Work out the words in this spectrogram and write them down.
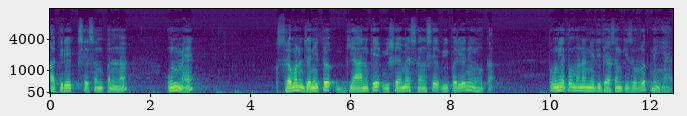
अतिरेक से संपन्न, उनमें श्रवण जनित ज्ञान के विषय में संशय विपर्य नहीं होता। तो उन्हें तो मनन निधि ध्यान की ज़रूरत नहीं है।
